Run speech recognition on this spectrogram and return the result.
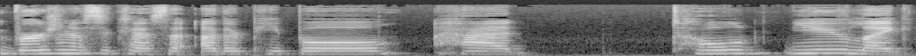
version of success that other people had told you? Like,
